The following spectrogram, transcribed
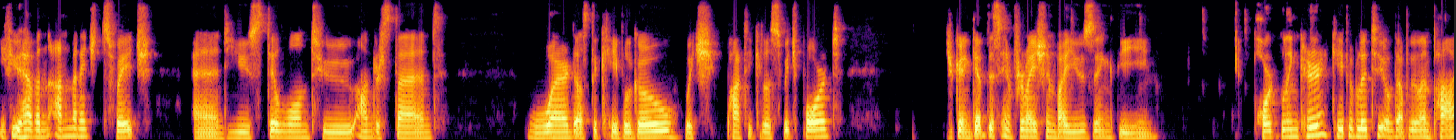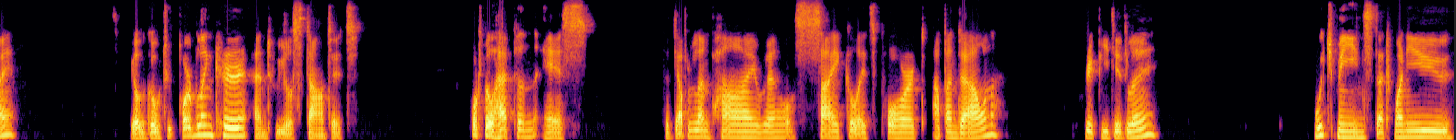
If you have an unmanaged switch and you still want to understand where does the cable go, which particular switch port, you can get this information by using the port blinker capability of WLAN-PI. We'll go to port blinker and we'll start it. What will happen is the WLAN-PI will cycle its port up and down repeatedly, which means that when you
